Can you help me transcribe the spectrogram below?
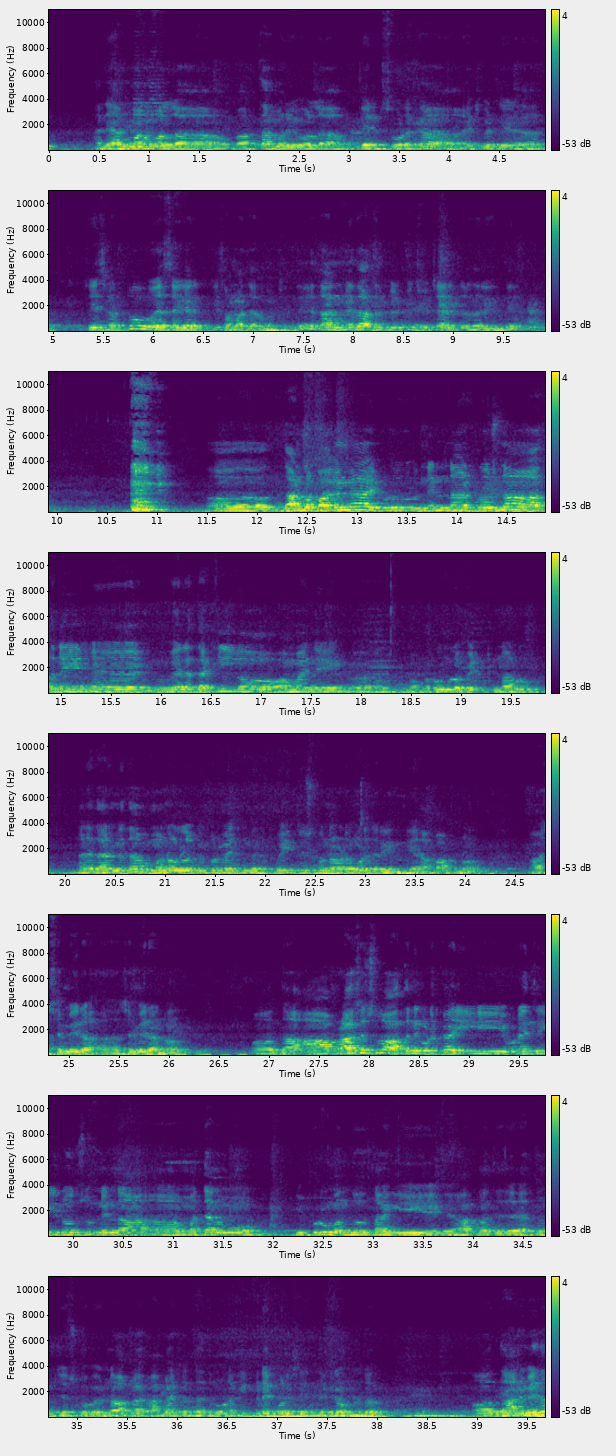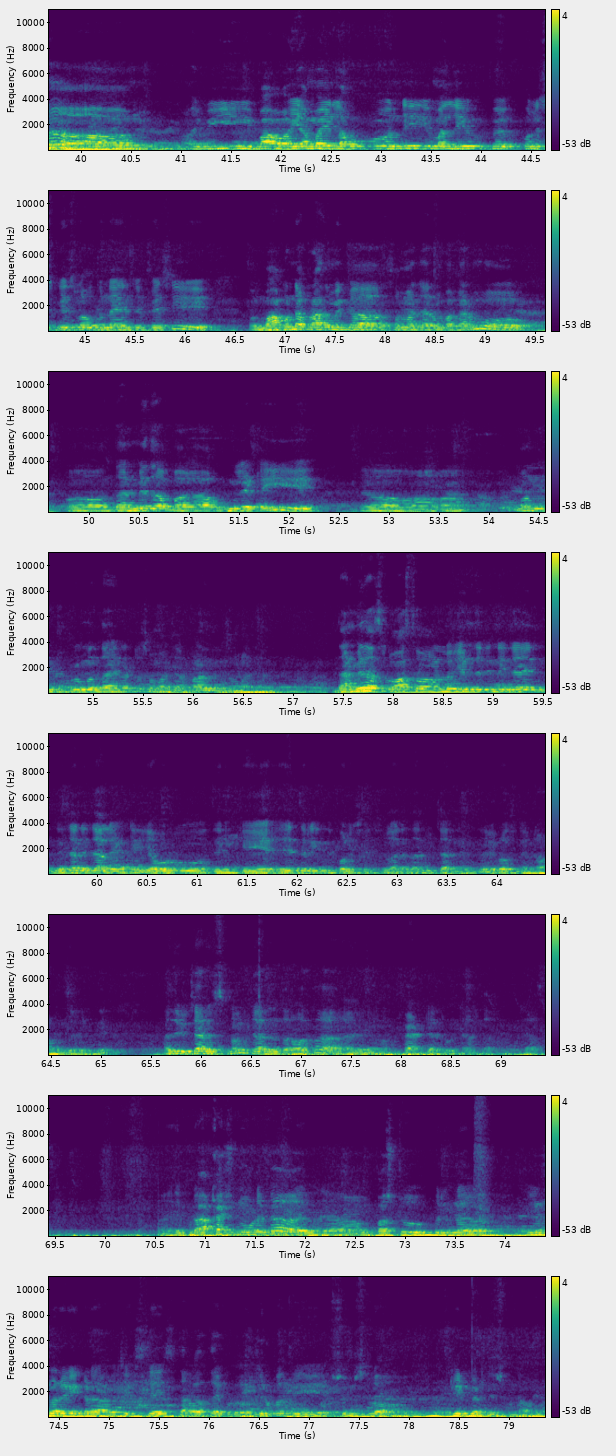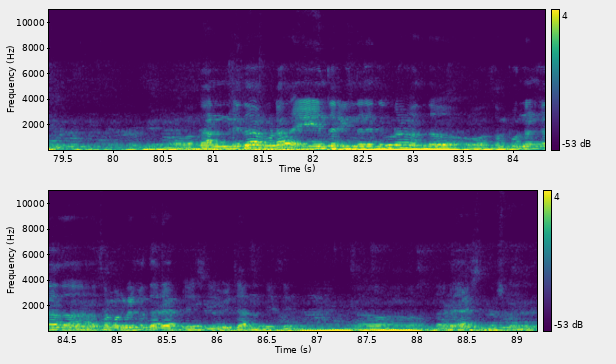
అనే అనుమానం వాళ్ళ భర్త మరియు వాళ్ళ పేరెంట్స్ కూడా ఎక్స్పెక్ట్ చేసినట్టు ఎస్ఐ గారికి సమాచారం వచ్చింది. దాని మీద అతను పిలిపించి విచారించడం జరిగింది. దాంట్లో భాగంగా ఇప్పుడు నిన్న రోజున అతని వేరే దఖిల్లో అమ్మాయిని రూమ్లో పెట్టున్నారు అనే దాని మీద మనోళ్ళకి ఇన్ఫర్మేషన్ మీద పోయి తీసుకుని రావడం కూడా జరిగింది ఆ పాపను ఆ షమీరా ఆ, షమీరాను. ఆ, దా ఆ ప్రాసెస్లో అతని కూడా ఈ ఎప్పుడైతే ఈరోజు నిన్న మధ్యాహ్నము ఈ పురుగు మందు తాగి ఆత్మహత్య చేసుకోబోయిండో. ఆకా ఆకాశ అతను కూడా ఇక్కడే పోలీస్ దగ్గరే ఉన్నాడు. దాని మీద ఈ పాప ఈ అమ్మాయి లవ్ ఉండి మళ్ళీ పోలీస్ కేసులు అవుతున్నాయని చెప్పేసి మాకున్న ప్రాథమిక సమాచారం ప్రకారము దాని మీద బాగా ఉమ్మిలేట్ అయ్యి మన భూమంది అయినట్టు సమాచారం ప్రాథమిక సమాచారం. దాని మీద అసలు వాస్తవాలు ఏం జరిగింది నిజ నిజ నిజాలు ఏంటి ఎవరు దీనికి ఏ- ఏం జరిగింది పోలీస్ స్టేషన్లో అనే దాన్ని విచారణతో ఈరోజు నేను రావడం జరిగింది. అది విచారిస్తున్నాం విచారించిన తర్వాత ఫ్యాక్ట్ ఎటువంటి అంటారు చేస్తాం. ఇప్పుడు ఆకాశ్ కూడా ఫస్ట్ ప్రిలిమినరీ ఇక్కడ చికిత్స చేసి తర్వాత ఇప్పుడు తిరుపతి స్విమ్స్లో ట్రీట్మెంట్ తీసుకుంటాము. దాని మీద కూడా ఏం జరిగింది అనేది కూడా సంపూర్ణంగా సమగ్రంగా దర్యాప్తు చేసి విచారణ చేసి దాన్ని యాక్షన్ తీసుకోండి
